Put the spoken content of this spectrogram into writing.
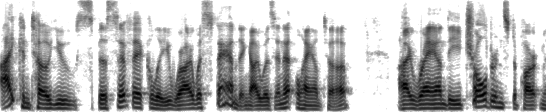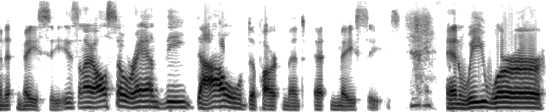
I can tell you specifically where I was standing. I was in Atlanta I ran the children's department at Macy's, and I also ran the doll department at Macy's. Nice. And we were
